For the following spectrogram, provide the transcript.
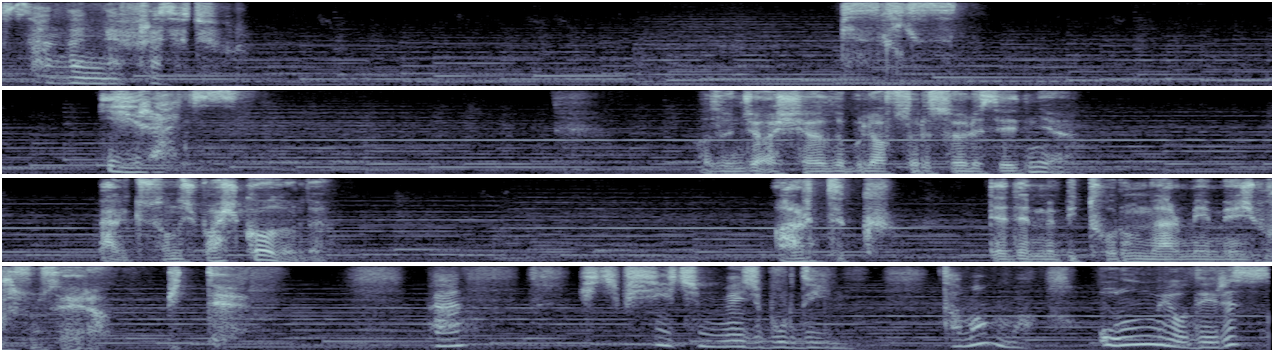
Senden nefret ediyorum. İğrençsin. Az önce aşağıda bu lafları söyleseydin ya. Belki sonuç başka olurdu. Artık dedeme bir torun vermeye mecbursun Seyran. Bitti. Ben hiçbir şey için mecbur değilim. Tamam mı? Olmuyor deriz,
